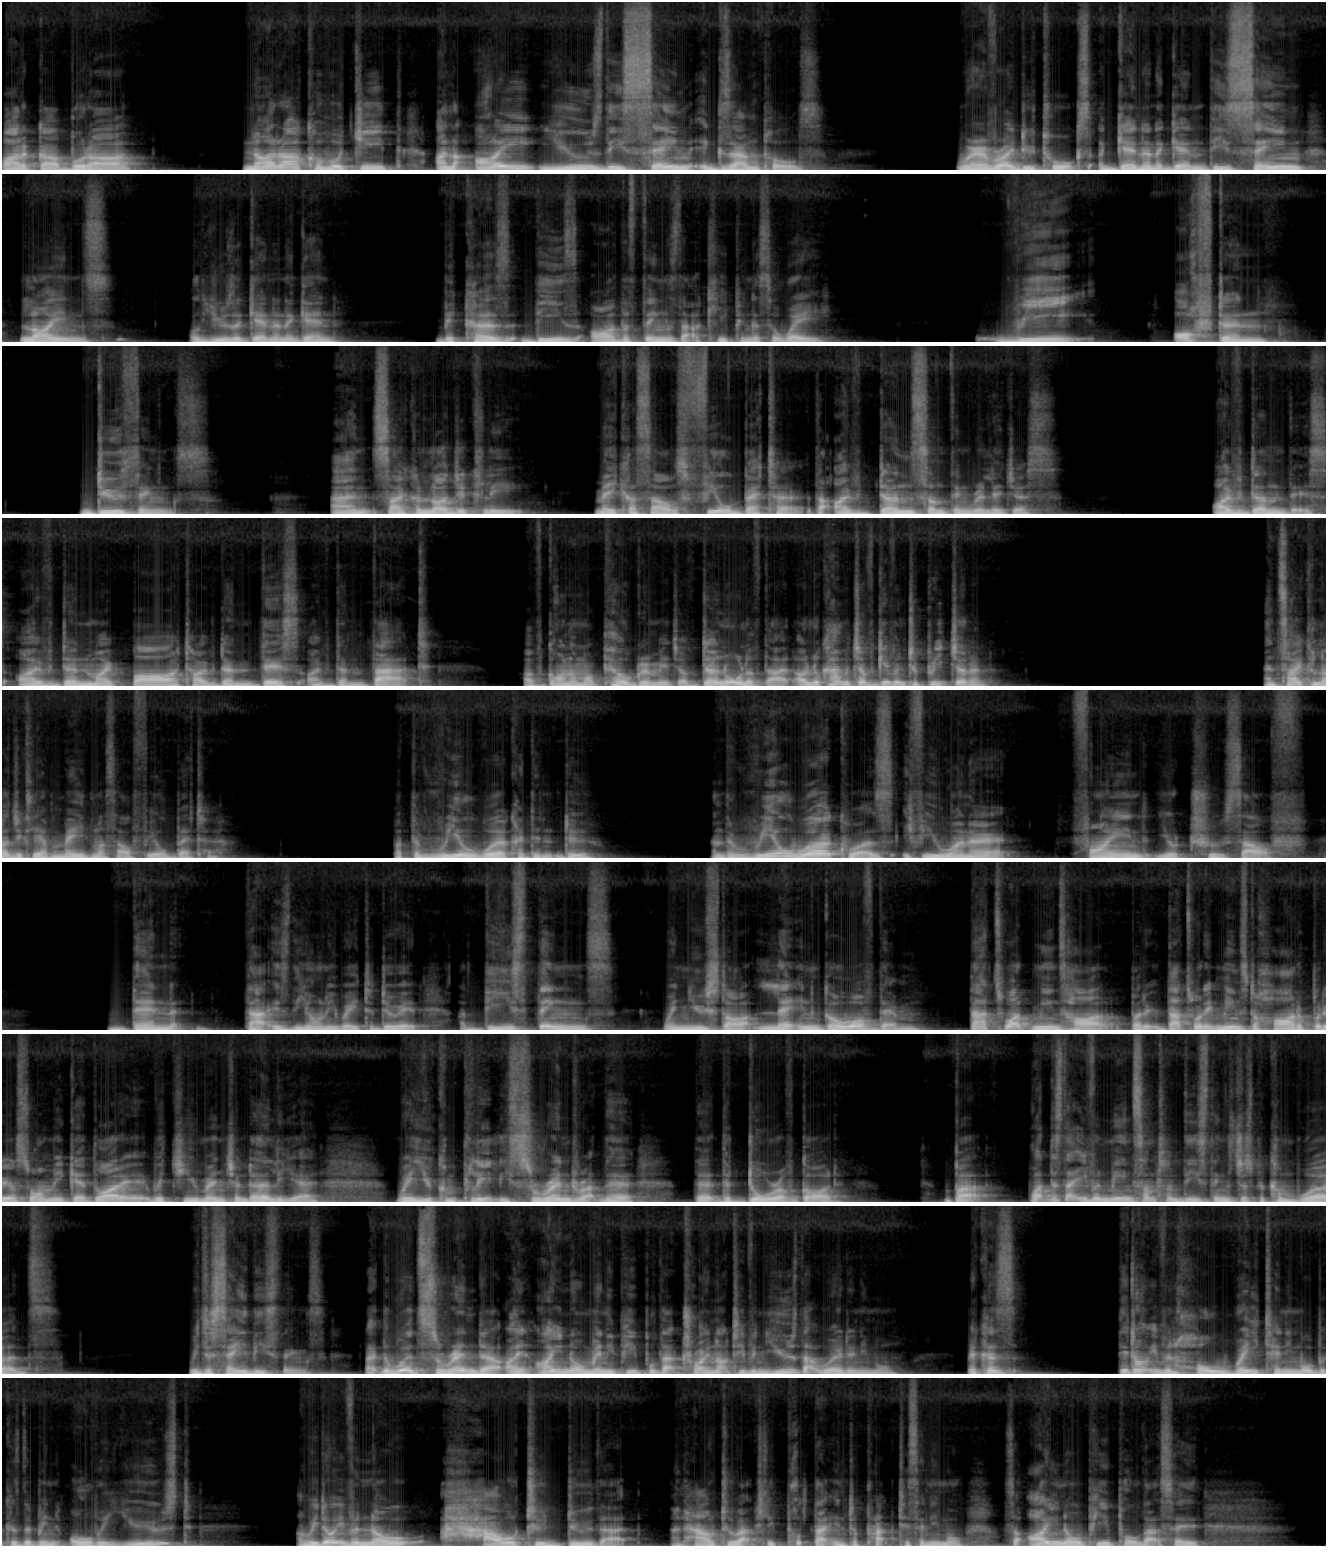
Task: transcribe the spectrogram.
Parka Bura Narakho Cheet. And I use these same examples wherever I do talks again and again, these same lines I'll use again and again because these are the things that are keeping us away. We often do things and psychologically make ourselves feel better that I've done something religious. I've done this. I've done my part. I've done this. I've done that. I've gone on my pilgrimage. I've done all of that. Oh, look how much I've given to preacher. And psychologically, I've made myself feel better. But the real work I didn't do. And the real work was if you want to find your true self, then that is the only way to do it. These things, when you start letting go of them, that's what means hard, but that's what it means to har Swami ke dware, which you mentioned earlier, where you completely surrender at the, the, the door of God. But what does that even mean? Sometimes these things just become words. We just say these things. Like the word surrender, I, I know many people that try not to even use that word anymore because they don't even hold weight anymore because they've been overused. And we don't even know how to do that and how to actually put that into practice anymore. So I know people that say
